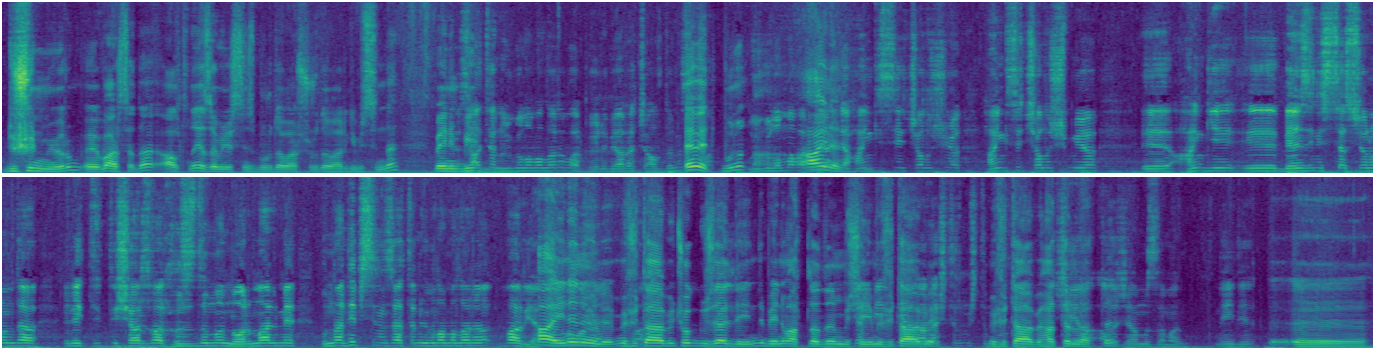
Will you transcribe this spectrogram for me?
düşünmüyorum. E, varsa da altına yazabilirsiniz. Burada var, şurada var gibisinden. Benim bir Zaten uygulamaları var. Böyle bir araç aldığınız Evet, zaman bunu uygulama var. aynen. Nerede hangisi çalışıyor, hangisi çalışmıyor, e, hangi e, benzin istasyonunda elektrikli şarj var, hızlı mı, normal mi? Bunların hepsinin zaten uygulamaları var yani. Aynen öyle. Müfit var. abi çok güzel değindi. Benim atladığım bir Ben şeyi bir- Müfit bir abi. Müfit abi şeyi hatırlattı. alacağımız zaman neydi? Ee,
